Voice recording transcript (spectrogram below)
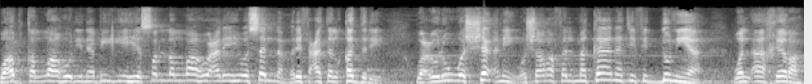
وأبقى الله لنبيه صلى الله عليه وسلم رفعة القدر وعلو الشأن وشرف المكانة في الدنيا والآخرة.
